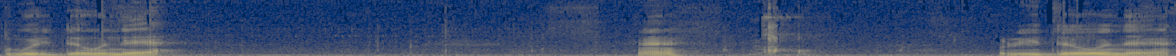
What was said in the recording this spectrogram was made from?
What are you doing there? Huh? What are you doing there?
